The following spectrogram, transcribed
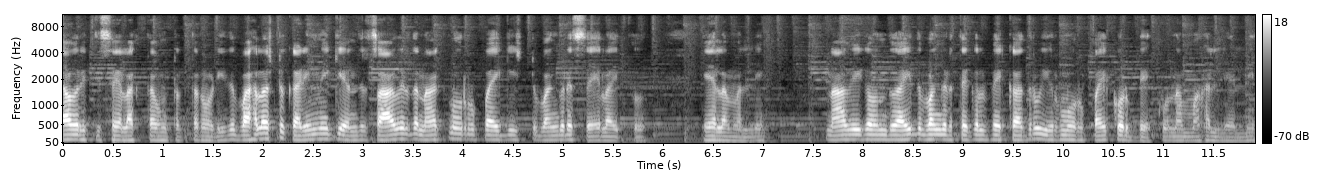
ಯಾವ ರೀತಿ ಸೇಲ್ ಆಗ್ತಾ ಉಂಟಂತ ನೋಡಿ. ಇದು ಬಹಳಷ್ಟು ಕಡಿಮೆಗೆ ಅಂದರೆ ಸಾವಿರದ ನಾಲ್ಕುನೂರು ರೂಪಾಯಿಗೆ ಇಷ್ಟು ಬಂಗುಡೆ ಸೇಲ್ ಆಯಿತು ಏಲಮಲ್ಲಿ ನಾವೀಗ ಒಂದು ಐದು ಬಂಗುಡೆ ತೆಗೊಳ್ಬೇಕಾದ್ರೂ ಇರುನೂರು ರೂಪಾಯಿ ಕೊಡಬೇಕು ನಮ್ಮ ಹಳ್ಳಿಯಲ್ಲಿ.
